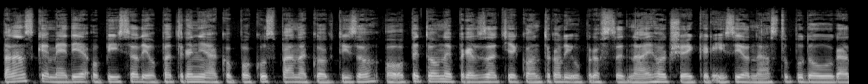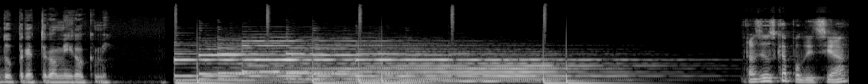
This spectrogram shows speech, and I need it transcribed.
Panamské médiá opísali opatrenie ako pokus pána Cortizo o opätovné prevzatie kontroly uprostred najhoršej krízy od nástupu do úradu pred tromi rokmi. Brazílska polícia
